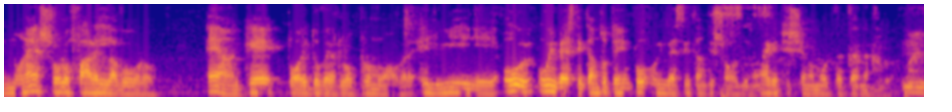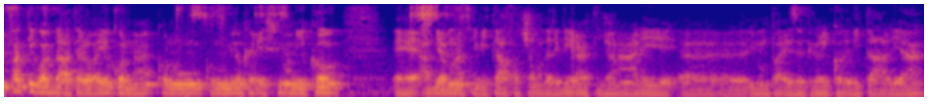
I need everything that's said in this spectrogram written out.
non è solo fare il lavoro, è anche poi doverlo promuovere e lì o, o, investi tanto tempo o investi tanti soldi, non è che ci siano molte alternative. Ma infatti guardate, allora io con, con, un, con un, mio carissimo amico eh, abbiamo un'attività, facciamo delle birre artigianali eh, in un paese più ricco dell'Italia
